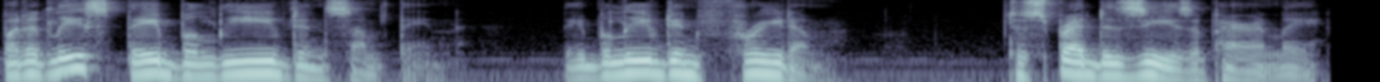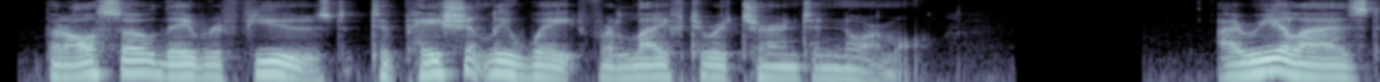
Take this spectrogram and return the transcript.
but at least they believed in something. They believed in freedom. To spread disease, apparently, but also they refused to patiently wait for life to return to normal. I realized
